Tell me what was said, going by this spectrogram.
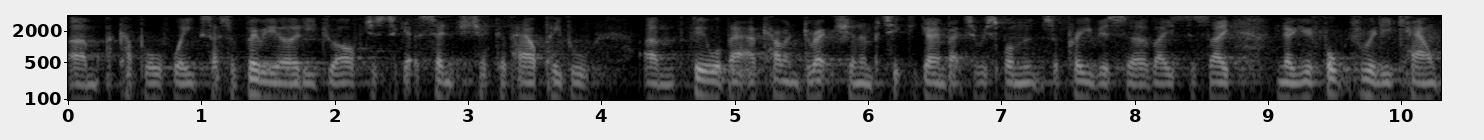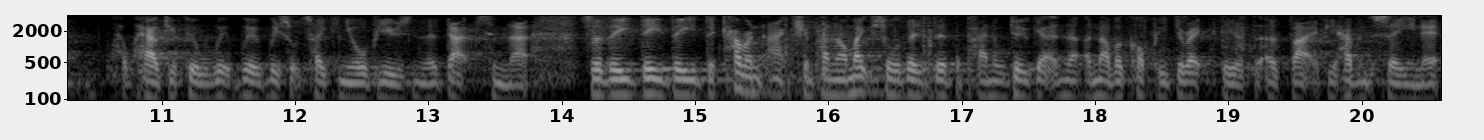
um, a couple of weeks. That's a very early draft, just to get a sense check of how people um, feel about our current direction and particularly going back to respondents of previous surveys to say, you know, your thoughts really count how do you feel we, we, we're sort of taking your views and adapting that? So the, the, the, the current action plan, I'll make sure that the, the panel do get an, another copy directly of, of that if you haven't seen it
